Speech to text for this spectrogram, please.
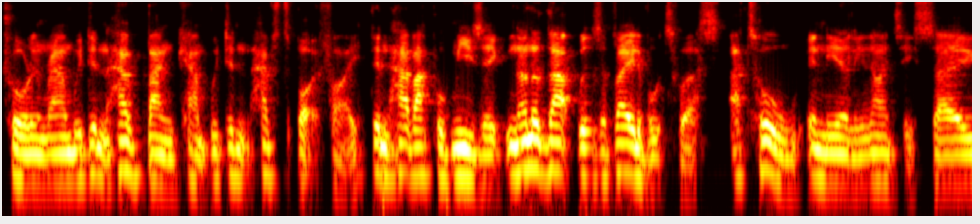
trawling around. We didn't have bandcamp. We didn't have spotify. Didn't have apple music. None of that was available to us at all in the early 90s so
